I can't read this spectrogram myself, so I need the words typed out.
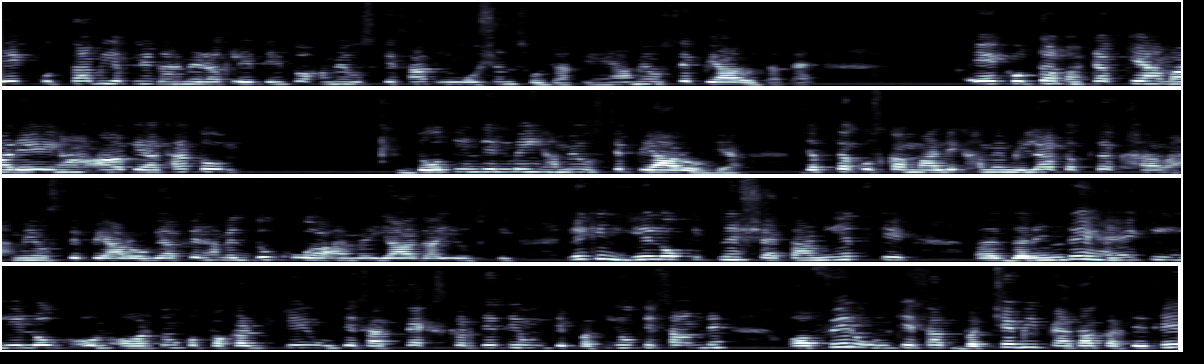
एक कुत्ता भी अपने घर में रख लेते हैं तो हमें उसके साथ इमोशंस हो जाते हैं, हमें उससे प्यार हो जाता है। एक कुत्ता भटक के हमारे यहाँ आ गया था तो दो तीन दिन में ही हमें उससे प्यार हो गया। जब तक उसका मालिक हमें मिला, तब तक हमें उससे प्यार हो गया। फिर हमें दुख हुआ, हमें याद आई उसकी। लेकिन ये लोग कितने शैतानियत के दरिंदे हैं कि ये लोग उन औरतों को पकड़ के उनके साथ सेक्स करते थे, उनके पतियों के सामने, और फिर उनके साथ बच्चे भी पैदा करते थे।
